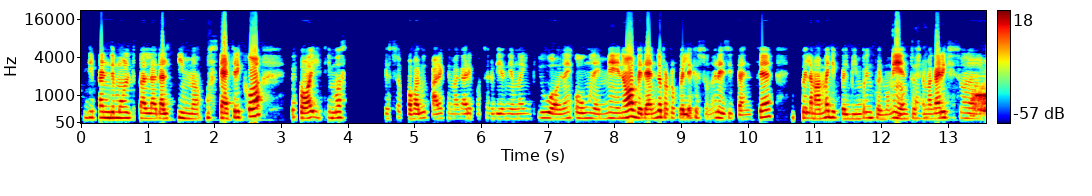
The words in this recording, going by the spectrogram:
dipende molto dal, dal team ostetrico e poi il team ostetrico stesso può valutare che magari può servirne una in più o una, o una in meno, vedendo proprio quelle che sono le esigenze di quella mamma e di quel bimbo in quel momento. Ok. Cioè magari ci sono,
